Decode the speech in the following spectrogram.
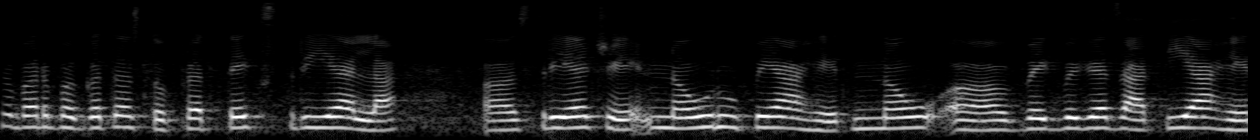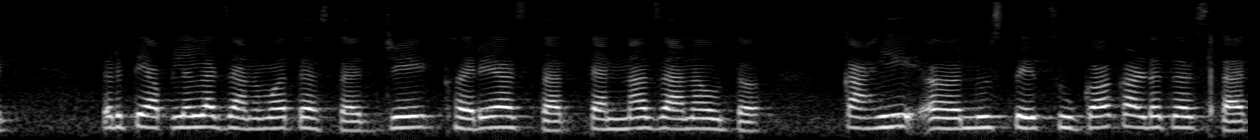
वर्षभर बघत असतो. प्रत्येक स्त्रियाला स्त्रियाचे नऊ रूपे आहेत नऊ वेगवेगळ्या जाती आहेत तर ते आपल्याला जाणवत असतात. जे खरे असतात त्यांना जाणवतं. काही नुसते चुका काढत असतात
